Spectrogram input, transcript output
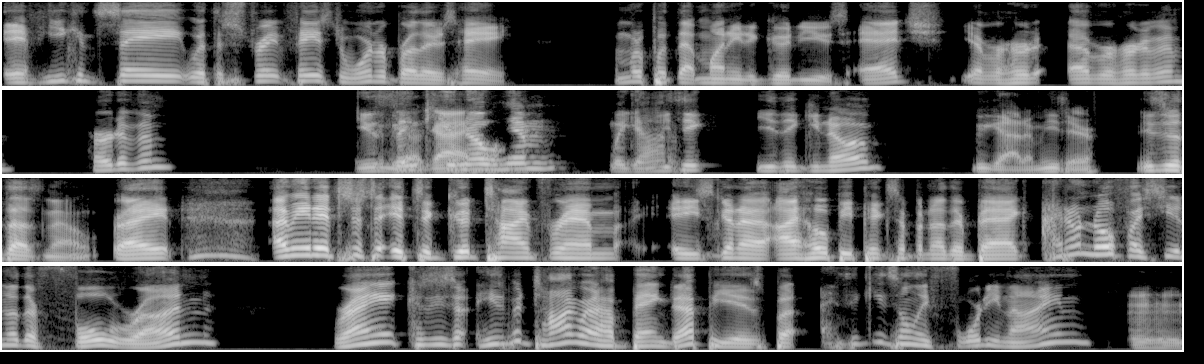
if he can say with a straight face to Warner Brothers, "Hey, I'm going to put that money to good use." Edge, you ever heard ever heard of him? Heard of him? You think you know him? We got. You him. think you think you know him? we got him. He's here. He's with us now, right? I mean, it's just it's a good time for him. He's gonna. I hope he picks up another bag. I don't know if I see another full run, right? Because he's he's been talking about how banged up he is, but I think he's only 49, mm-hmm.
